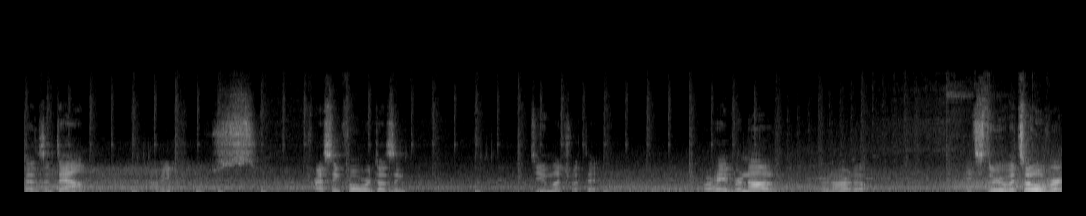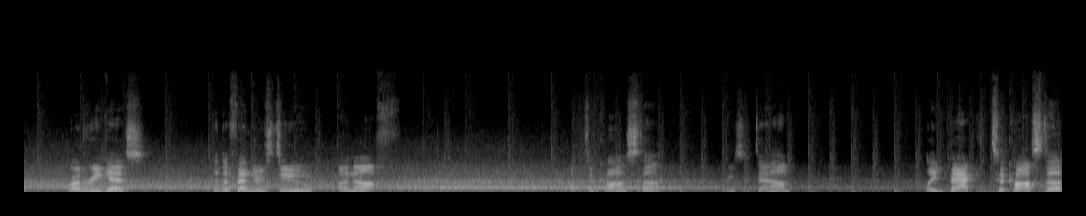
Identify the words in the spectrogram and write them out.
Heads it down pressing forward doesn't do much with it. Or hey, Bernardo. Bernardo. It's through. It's over. Rodriguez. The defenders do enough. Up to Costa. Brings it down. Played back to Costa.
